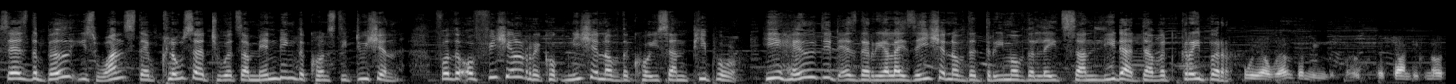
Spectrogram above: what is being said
says the bill is one step closer towards amending the constitution for the official recognition of the Khoisan people. He hailed it as the realization of the dream of the late San leader David Kruiper. We are welcoming the bill. The San did not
